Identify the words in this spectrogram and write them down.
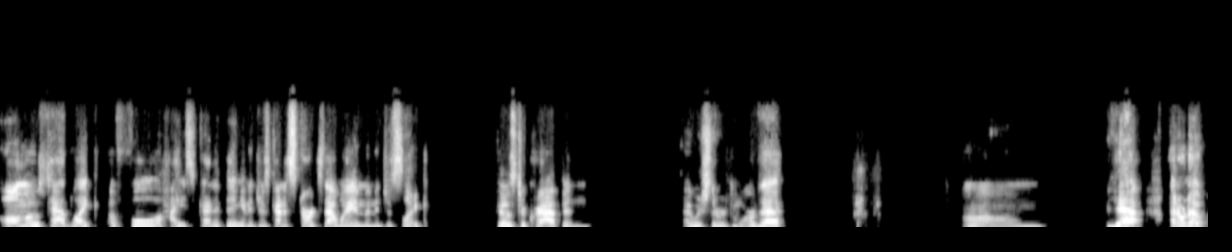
almost had like a full heist kind of thing, and it just kind of starts that way, and then it just like goes to crap. And I wish there was more of that. Um, yeah, I don't know.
